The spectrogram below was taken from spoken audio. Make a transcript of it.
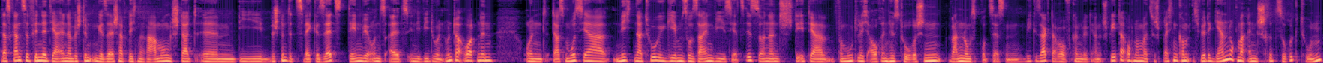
das Ganze findet ja in einer bestimmten gesellschaftlichen Rahmung statt, ähm, die bestimmte Zwecke setzt, denen wir uns als Individuen unterordnen. Und das muss ja nicht naturgegeben so sein, wie es jetzt ist, sondern steht ja vermutlich auch in historischen Wandlungsprozessen. Wie gesagt, darauf können wir gerne später auch nochmal zu sprechen kommen. Ich würde gerne nochmal einen Schritt zurück tun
